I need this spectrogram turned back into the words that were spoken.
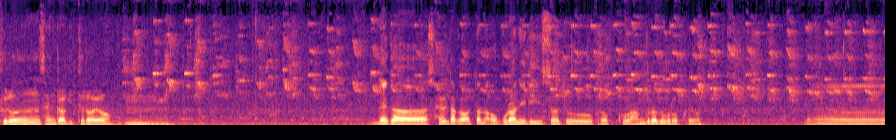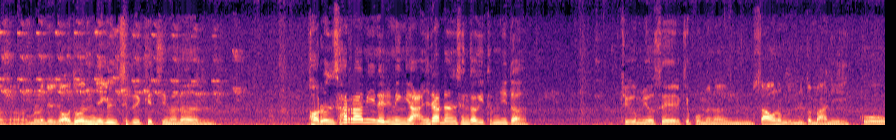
그런 생각이 들어요. 음, 내가 살다가 어떤 억울한 일이 있어도 그렇고, 안 그래도 그렇고요. 어, 물론 이제 어두운 얘기일 수도 있겠지만은 벌은 사람이 내리는 게 아니라는 생각이 듭니다. 지금 요새 이렇게 보면은 싸우는 분들도 많이 있고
